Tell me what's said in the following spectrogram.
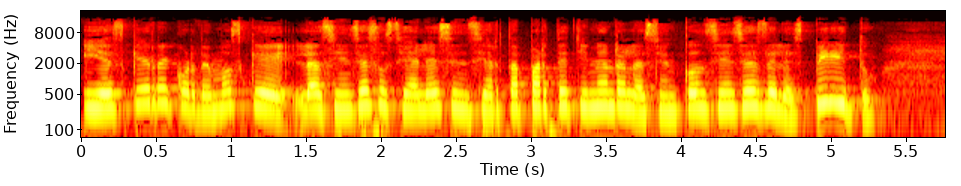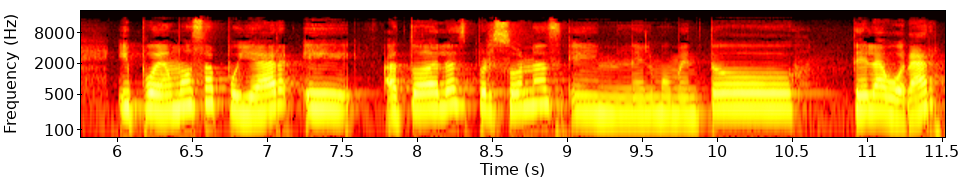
Y es que recordemos que las ciencias sociales en cierta parte tienen relación con ciencias del espíritu y podemos apoyar eh, a todas las personas en el momento de elaborar,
